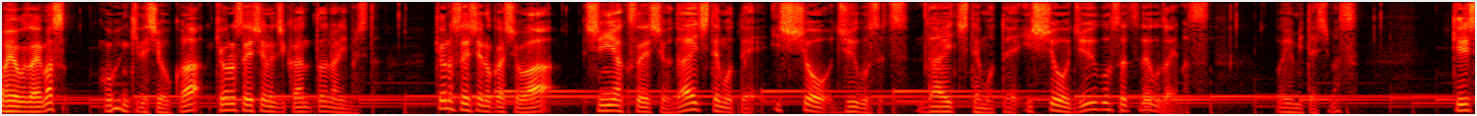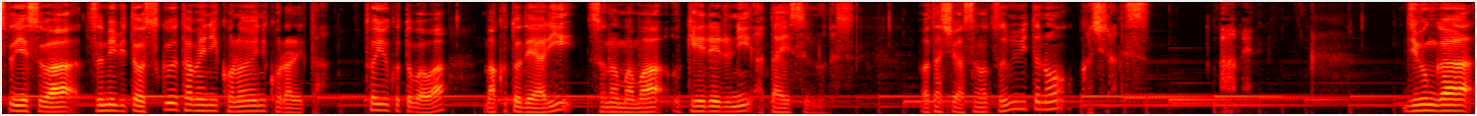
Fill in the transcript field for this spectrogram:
はようございます。お元気でしょうか？今日の聖書の時間となりました。今日の聖書の箇所は、新約聖書第一手モて1章15節第一手モて1章15節でございます。お読みいたします。キリストイエスは罪人を救うためにこの世に来られたという言葉は誠でありそのまま受け入れるに値するのです私はその罪人の頭ですアーメン自分が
